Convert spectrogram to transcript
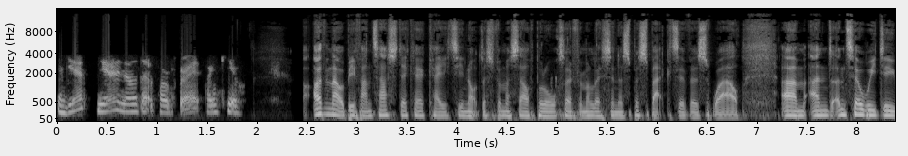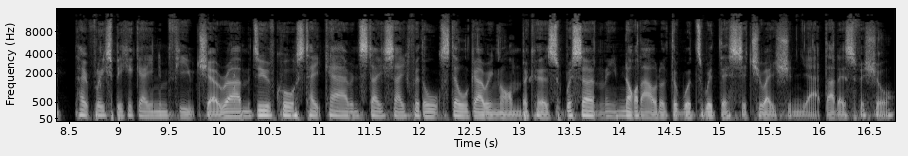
Yeah, yeah, no, that sounds great. Thank you. I think that would be fantastic, uh, Katie, not just for myself, but also from a listener's perspective as well. Um, and until we do hopefully speak again in future, um, do of course take care and stay safe with all still going on because we're certainly not out of the woods with this situation yet, that is for sure.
